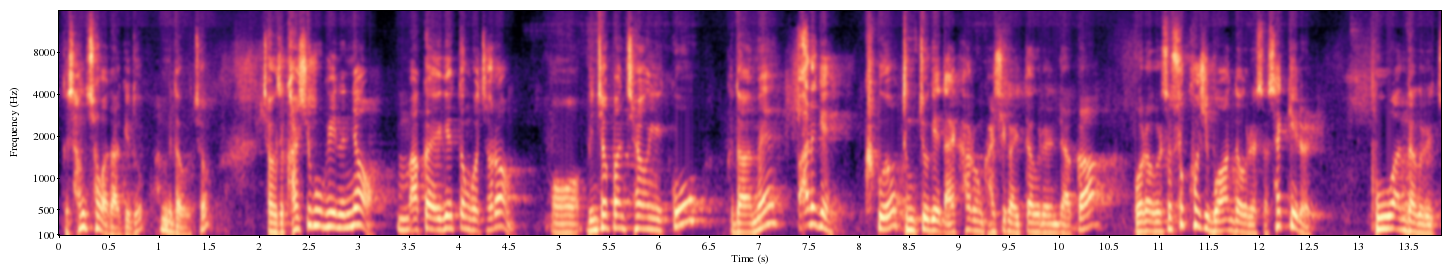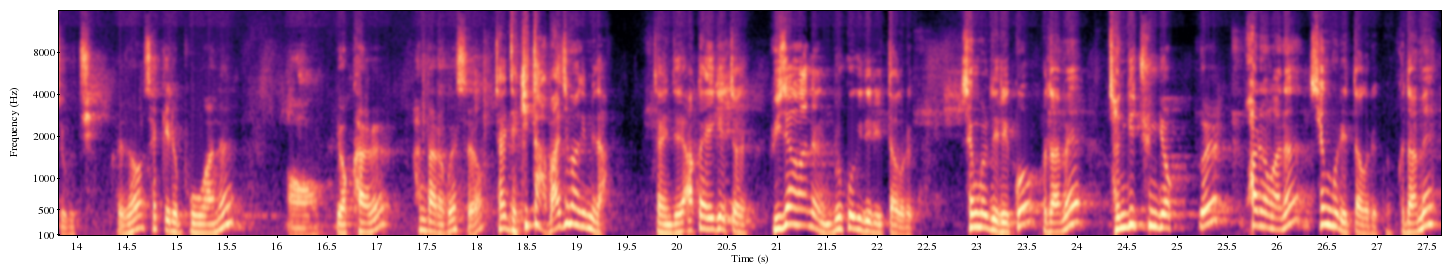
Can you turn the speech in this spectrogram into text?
그 상처가 나기도 합니다, 그렇죠? 자, 그래서 가시고기는요, 음, 아까 얘기했던 것처럼 어, 민첩한 체형이 있고 그 다음에 빠르게 크고요, 등 쪽에 날카로운 가시가 있다 그랬는데 아까 뭐라 그래서 수컷이 뭐 한다 그랬어? 새끼를 보호한다 그랬죠, 그렇지? 그래서 새끼를 보호하는 어, 역할을 한다라고 했어요. 자, 이제 기타 마지막입니다. 자, 이제 아까 얘기했죠, 위장하는 물고기들이 있다 그랬고. 생물들이 있고 그 다음에 전기 충격을 활용하는 생물이 있다고 그랬고 그 다음에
